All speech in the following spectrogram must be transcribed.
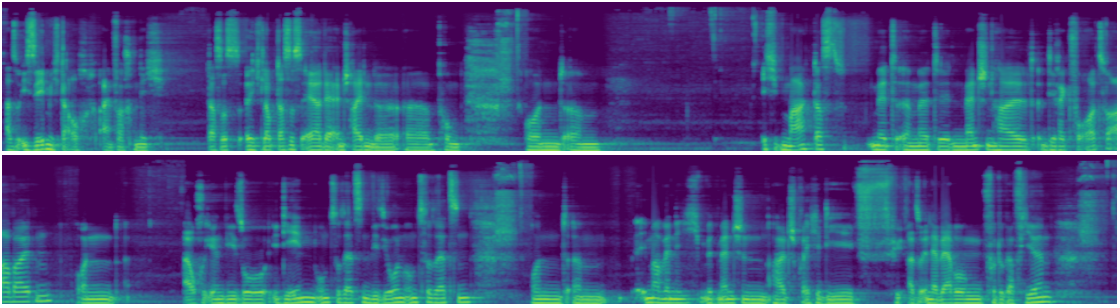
also ich sehe mich da auch einfach nicht. Das ist, ich glaube, das ist eher der entscheidende äh, Punkt. Und ähm, ich mag das mit, äh, mit den Menschen halt direkt vor Ort zu arbeiten und auch irgendwie so Ideen umzusetzen, Visionen umzusetzen. Und ähm, immer wenn ich mit Menschen halt spreche, die also in der Werbung fotografieren,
